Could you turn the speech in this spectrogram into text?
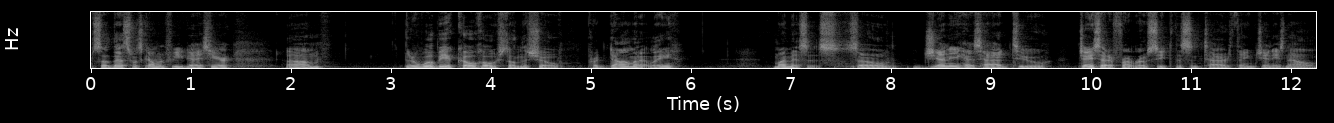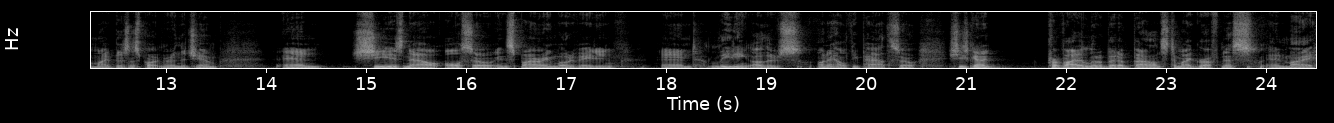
So that's what's coming for you guys here. Um, there will be a co-host on the show, predominantly my missus. So Jenny has had to. Jenny's had a front row seat to this entire thing. Jenny's now my business partner in the gym, and she is now also inspiring, motivating, and leading others on a healthy path. So she's going to provide a little bit of balance to my gruffness and my,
